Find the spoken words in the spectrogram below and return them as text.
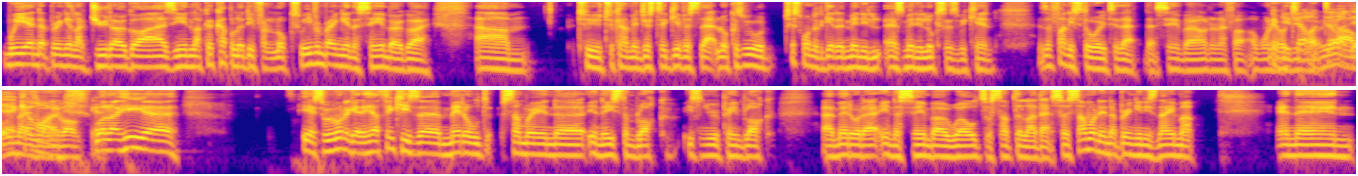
we end up bringing like judo guys in, like a couple of different looks. We even bring in a sambo guy um, to to come in just to give us that look because we would just wanted to get as many as many looks as we can. There's a funny story to that that sambo. I don't know if I, I want Yeah, to well, get tell it, tell it. we Yeah, come well. on, well, yeah. Well, uh, he. Uh, yeah, so we want to get. I think he's uh, medaled somewhere in uh, in the Eastern Bloc, Eastern European Bloc, uh, medaled at in the Sambo Worlds or something like that. So someone ended up bringing his name up, and then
